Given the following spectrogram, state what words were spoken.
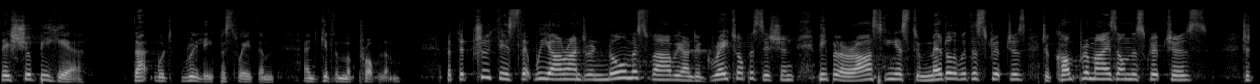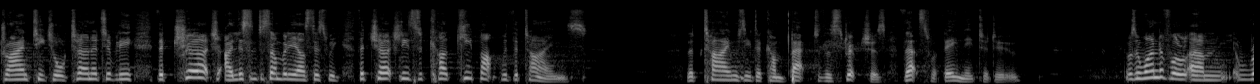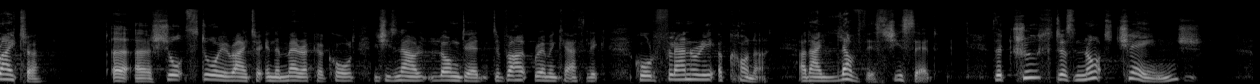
They should be here. That would really persuade them and give them a problem. But the truth is that we are under enormous fire, we're under great opposition. People are asking us to meddle with the scriptures, to compromise on the scriptures, to try and teach alternatively. The church, I listened to somebody else this week, the church needs to keep up with the times. The times need to come back to the scriptures. That's what they need to do. There was a wonderful um, writer, a, a, short story writer in America called, and she's now long dead, devout Roman Catholic, called Flannery O'Connor. And I love this. She said, The truth does not change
